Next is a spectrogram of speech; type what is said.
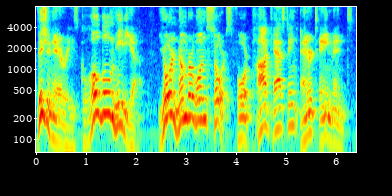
Visionaries Global Media, your number one source for podcasting entertainment.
